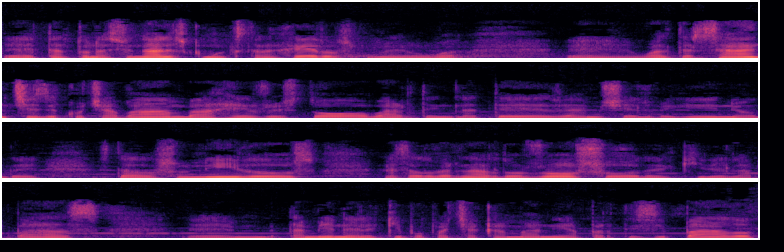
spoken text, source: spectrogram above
eh, tanto nacionales como extranjeros. Eh, eh, Walter Sánchez de Cochabamba, Henry Stobart de Inglaterra, Michelle Beguino de Estados Unidos, ha estado Bernardo Rosso de aquí de La Paz, em, también el equipo Pachacamani ha participado,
